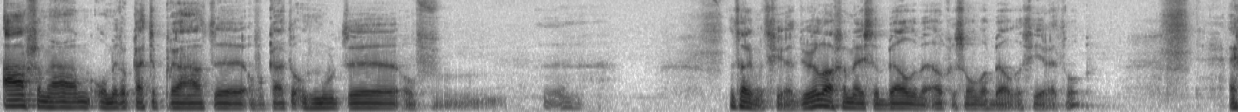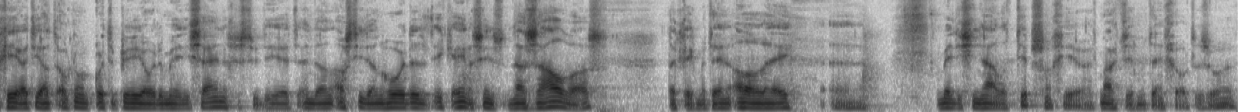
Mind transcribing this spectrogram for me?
aangenaam om met elkaar te praten of elkaar te ontmoeten. Of, eh, dat had ik met Gerard Deurlacher. Meestal belden we, elke zondag belde Gerard op. En Gerard die had ook nog een korte periode medicijnen gestudeerd. En dan, als hij dan hoorde dat ik enigszins nasaal was, dan kreeg ik meteen allerlei eh, medicinale tips van Gerard. Maakte zich meteen grote zorgen.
